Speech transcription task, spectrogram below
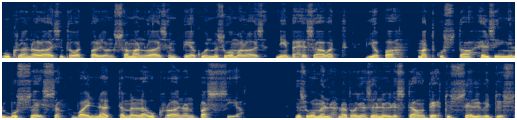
Ukrainalaiset ovat paljon samanlaisempia kuin me suomalaiset, niinpä he saavat jopa matkustaa Helsingin busseissa vain näyttämällä Ukrainan passia ja Suomen NATO-jäsenyydestä on tehty selvitys,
